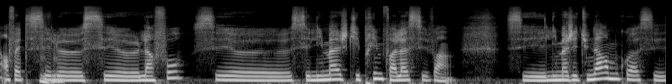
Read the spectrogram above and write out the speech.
en fait c'est Mhm. le c'est euh, l'info c'est euh, c'est l'image qui prime enfin là c'est enfin c'est l'image est une arme quoi c'est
